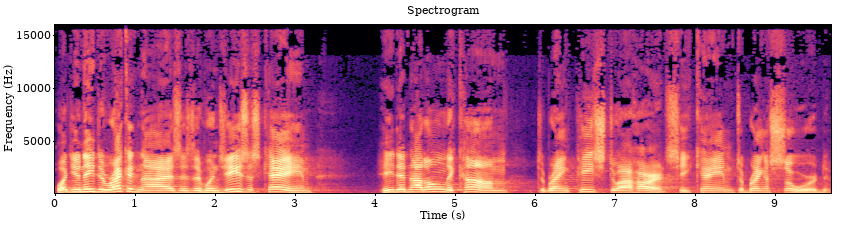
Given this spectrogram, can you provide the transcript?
What you need to recognize is that when Jesus came, he did not only come to bring peace to our hearts, He came to bring a sword.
